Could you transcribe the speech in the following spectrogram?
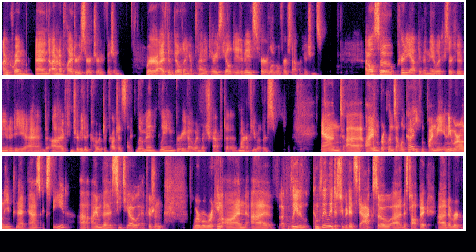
I'm Quinn, and I'm an applied researcher at Fission, where I've been building a planetary scale database for local first applications. I'm also pretty active in the Elixir community, and I've contributed code to projects like Lumen, Gleam, Burrito, and Witchcraft, among a few others. And uh, I'm Brooklyn Zelenka. You can find me anywhere on the internet as expede. Uh, I'm the CTO at Fission, where we're working on uh, a completely, completely distributed stack. So uh, this topic uh, that we're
